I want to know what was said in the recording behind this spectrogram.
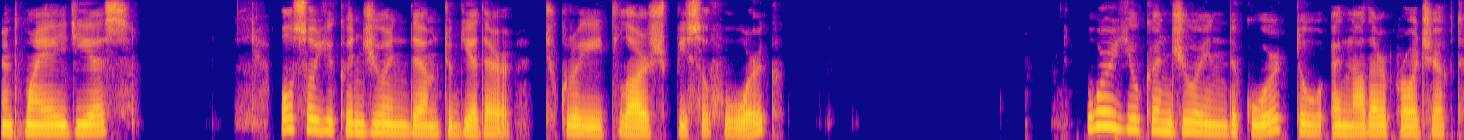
and my ideas. Also, you can join them together to create large piece of work. Or you can join the cord to another project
